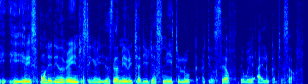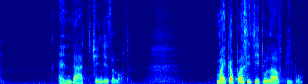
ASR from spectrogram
he, he responded in a very interesting way. He just told me, Richard, you just need to look at yourself the way I look at yourself. And that changes a lot. My capacity to love people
